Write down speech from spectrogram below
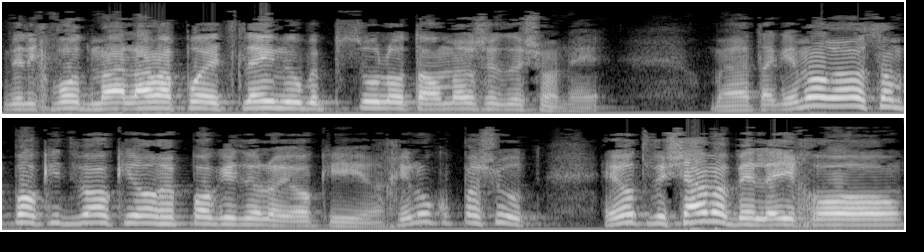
ולכבוד מה, למה פה אצלנו בפסולו אתה אומר שזה שונה? אומרת הגמור, אוסם פוקיד ואוקיר אוכל פוקיד ולא יוקיר. החילוק הוא פשוט. היות ושמה בליכו,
